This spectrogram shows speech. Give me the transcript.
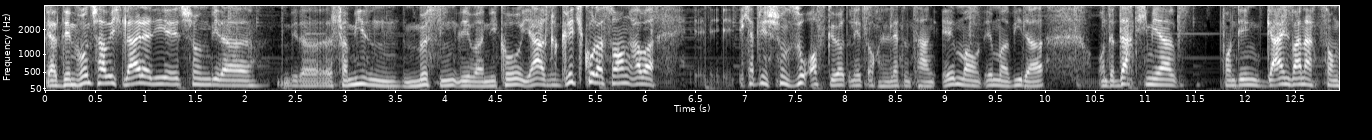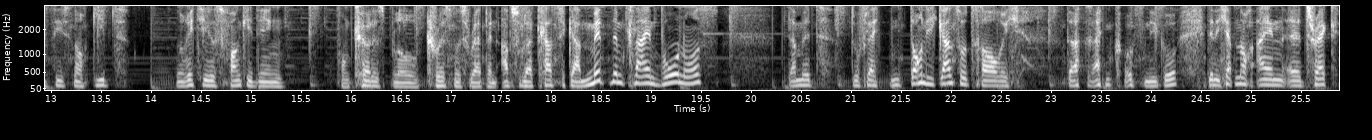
Ja, den Wunsch habe ich leider dir jetzt schon wieder, wieder vermiesen müssen, lieber Nico. Ja, richtig cooler Song, aber ich habe den schon so oft gehört und jetzt auch in den letzten Tagen immer und immer wieder. Und da dachte ich mir, von den geilen Weihnachtssongs, die es noch gibt, so ein richtiges funky Ding von Curtis Blow, Christmas Rap, ein absoluter Klassiker mit einem kleinen Bonus, damit du vielleicht doch nicht ganz so traurig da reinguckst, Nico. Denn ich habe noch einen äh, Track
